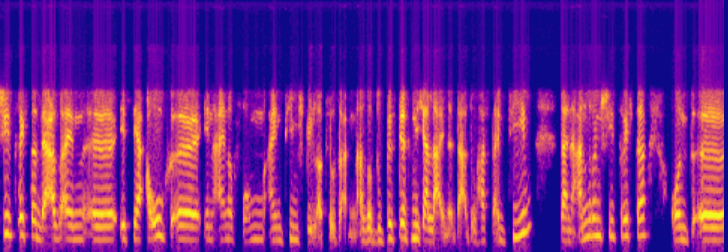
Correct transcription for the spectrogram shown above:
Schiedsrichter-Dasein äh, ist ja auch äh, in einer Form ein Teamspieler zu sein. Also du bist jetzt nicht alleine da. Du hast ein Team, deine anderen Schiedsrichter. Und äh,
